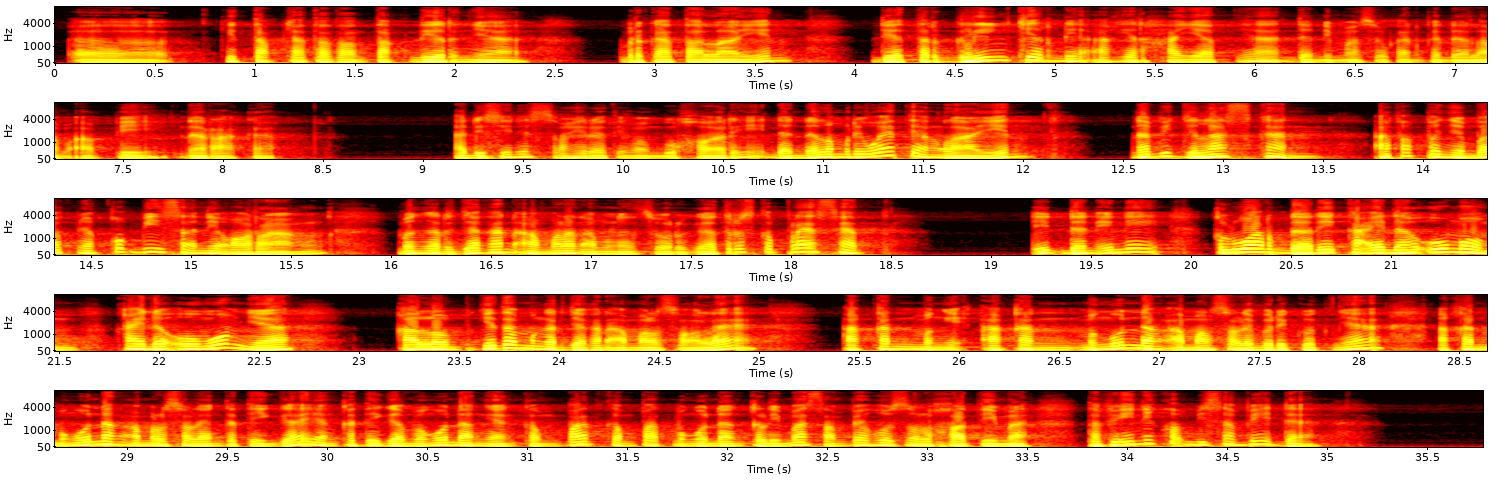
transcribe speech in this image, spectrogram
eh, kitab catatan takdirnya berkata lain, dia tergelincir di akhir hayatnya dan dimasukkan ke dalam api neraka. Hadis ini sahih dari Imam Bukhari dan dalam riwayat yang lain Nabi jelaskan apa penyebabnya? Kok bisa nih orang mengerjakan amalan-amalan surga terus kepleset? Dan ini keluar dari kaidah umum. Kaidah umumnya kalau kita mengerjakan amal soleh akan meng, akan mengundang amal soleh berikutnya, akan mengundang amal soleh yang ketiga, yang ketiga mengundang yang keempat, keempat mengundang kelima sampai husnul khatimah. Tapi ini kok bisa beda?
